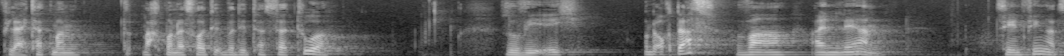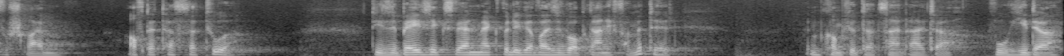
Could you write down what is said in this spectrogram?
Vielleicht hat man, macht man das heute über die Tastatur, so wie ich. Und auch das war ein Lernen, zehn Finger zu schreiben auf der Tastatur. Diese Basics werden merkwürdigerweise überhaupt gar nicht vermittelt im Computerzeitalter, wo jeder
